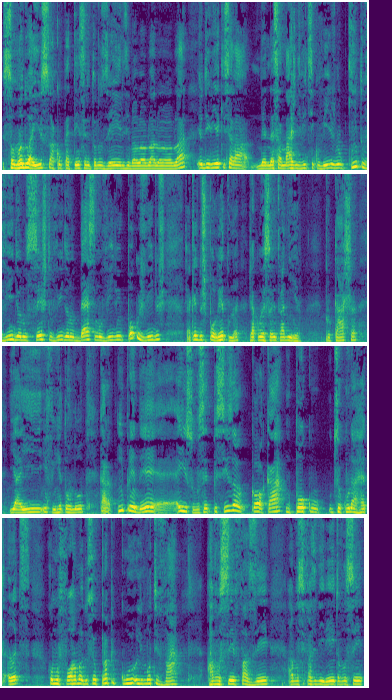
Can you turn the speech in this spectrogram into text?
somando a isso a competência de todos eles e blá blá blá blá blá blá, eu diria que, sei lá, né, nessa margem de 25 vídeos, no quinto vídeo, no sexto vídeo, no décimo vídeo, em poucos vídeos, já aquele do espoleto, né, já começou a entrar dinheiro pro caixa e aí, enfim, retornou. Cara, empreender é, é isso, você precisa colocar um pouco do seu cu na reta antes, como forma do seu próprio cu lhe motivar a você fazer a você fazer direito, a você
